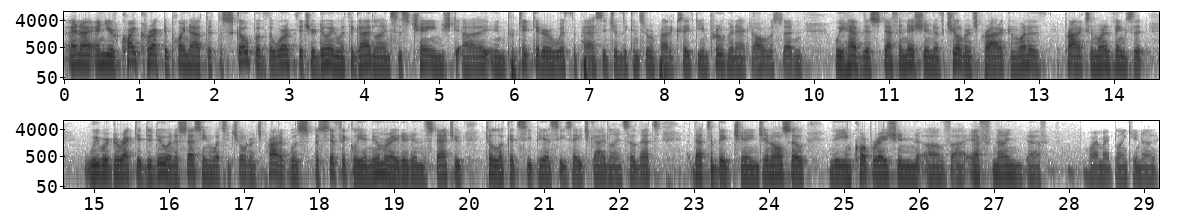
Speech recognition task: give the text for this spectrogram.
And I, and you're quite correct to point out that the scope of the work that you're doing with the guidelines has changed, uh, in particular with the passage of the Consumer Product Safety Improvement Act. All of a sudden, we have this definition of children's product, and one of the products, and one of the things that we were directed to do in assessing what's a children's product was specifically enumerated in the statute to look at CPSC's age guidelines. So that's, that's a big change. And also the incorporation of uh, F9, uh, why am I blanking on it?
